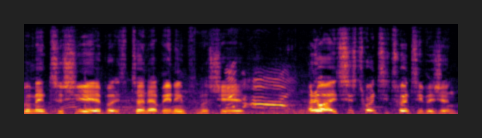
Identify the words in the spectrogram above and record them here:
momentous year but it's turned out to be an infamous year. Anyway, it's just 2020 Vision.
